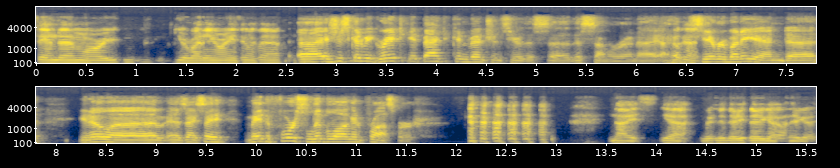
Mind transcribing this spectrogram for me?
fandom or your writing or anything like that? Uh, it's just going to be great to get back to conventions here this uh, this summer, and I, I hope Okay. to see everybody. And uh, you know, uh, as I say, may the force live long and prosper. nice. Yeah. There, there, you go. There you go.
